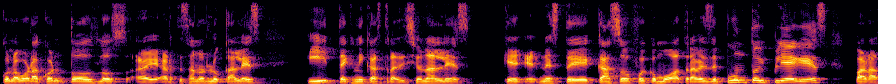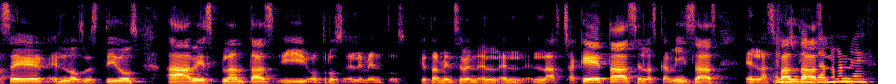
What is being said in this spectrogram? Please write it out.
colabora con todos los eh, artesanos locales y técnicas tradicionales que en este caso fue como a través de punto y pliegues para hacer en los vestidos aves, plantas y otros elementos que también se ven en, las chaquetas, en las camisas, en las faldas. Los pantalones.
